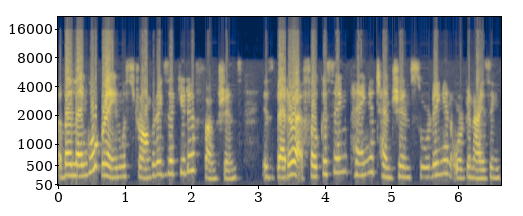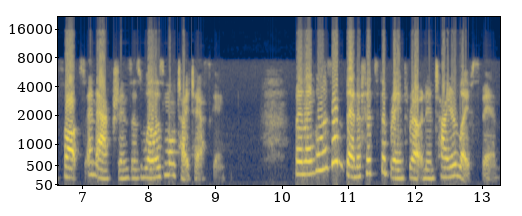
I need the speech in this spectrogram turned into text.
A bilingual brain with stronger executive functions is better at focusing, paying attention, sorting, and organizing thoughts and actions, as well as multitasking. Bilingualism benefits the brain throughout an entire lifespan.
